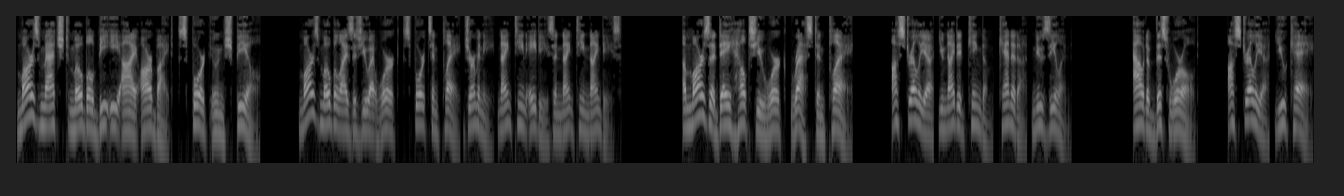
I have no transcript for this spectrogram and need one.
Mars matched mobile BEI Arbeit, Sport und Spiel. Mars mobilizes you at work, sports and play Germany 1980s and 1990s. A Mars a day helps you work, rest and play. Australia, United Kingdom, Canada, New Zealand. Out of this world. Australia, UK.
